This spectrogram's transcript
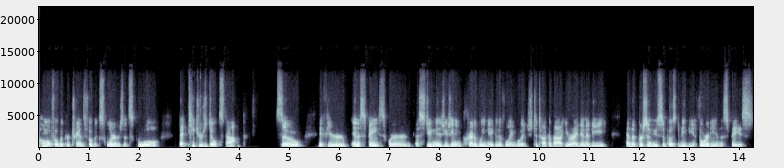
homophobic or transphobic slurs at school that teachers don't stop. So if you're in a space where a student is using incredibly negative language to talk about your identity and the person who's supposed to be the authority in the space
